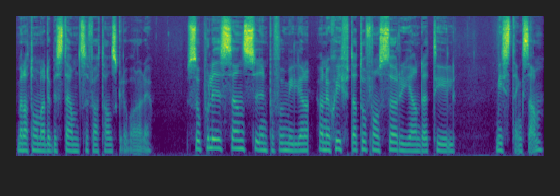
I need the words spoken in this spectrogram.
men att hon hade bestämt sig för att han skulle vara det. Så polisens syn på familjen har nu skiftat från sörjande till misstänksam.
